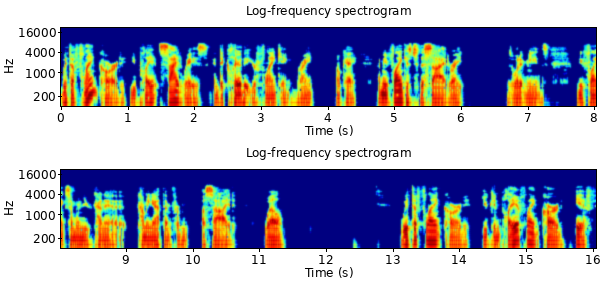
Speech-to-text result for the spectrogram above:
with a flank card, you play it sideways and declare that you're flanking, right? Okay. I mean, flank is to the side, right? Is what it means. You flank someone, you're kind of coming at them from a side. Well, with a flank card, you can play a flank card if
